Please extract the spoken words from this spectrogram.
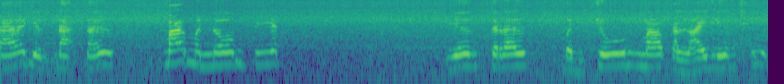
ណាល់យើងដាក់ទៅបើមិននោមទៀតយើងត្រូវបញ្ជូនមកកន្លែងលាងឈាម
